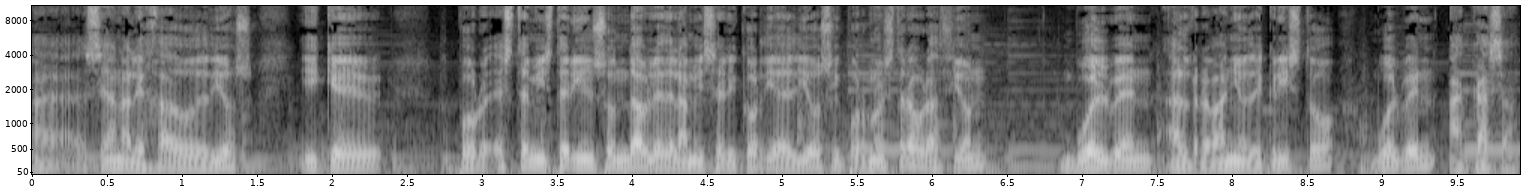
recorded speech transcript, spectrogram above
ah, se han alejado de Dios y que por este misterio insondable de la misericordia de Dios y por nuestra oración vuelven al rebaño de Cristo, vuelven a casa.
